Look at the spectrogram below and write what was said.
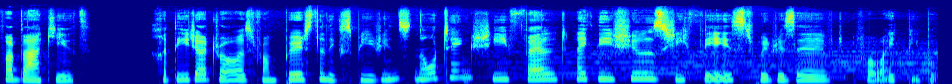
for Black youth. Khadija draws from personal experience, noting she felt like the issues she faced were reserved for white people.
